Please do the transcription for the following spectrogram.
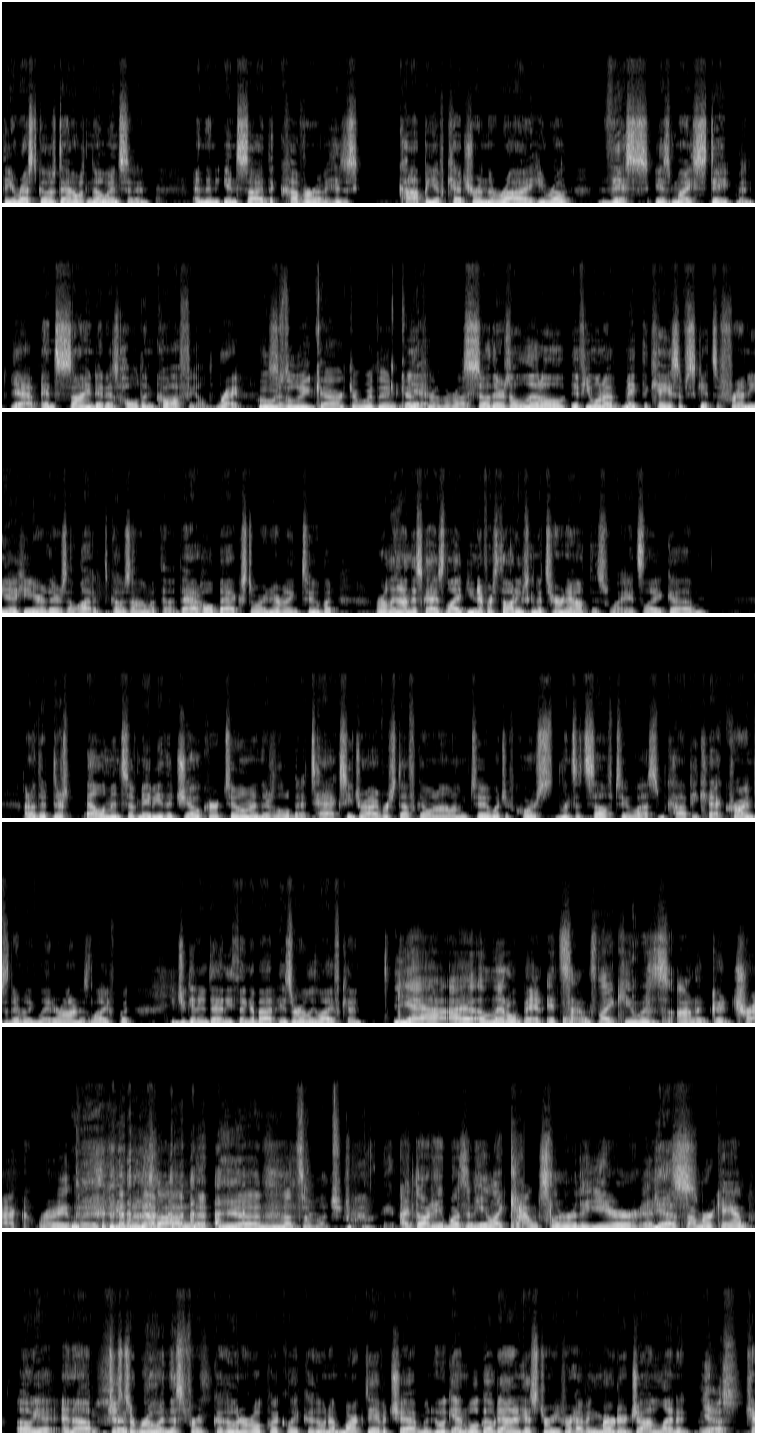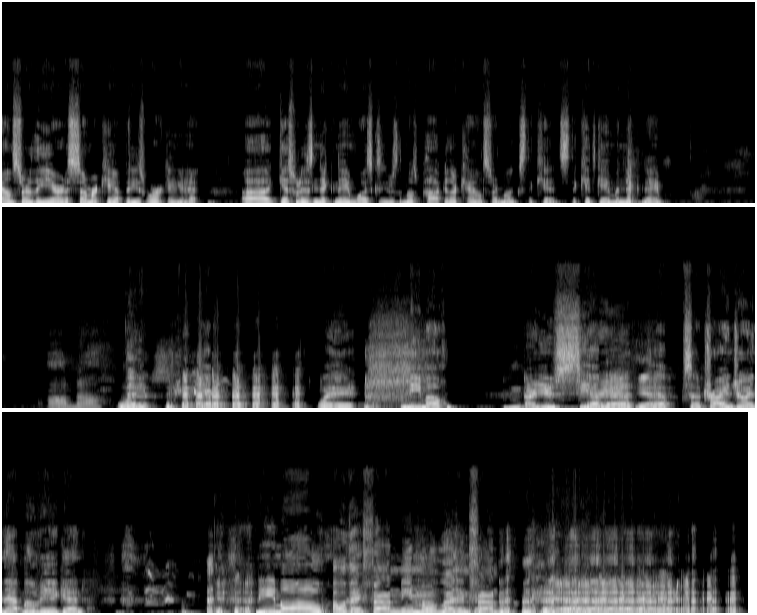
The arrest goes down with no incident. And then inside the cover of his copy of Catcher in the Rye, he wrote, This is my statement, Yeah. and signed it as Holden Caulfield. Right. Who was So- the lead character within Catcher Yeah. of the Rye? So there's a little, if you want to make the case of schizophrenia here, there's a lot that goes on with uh, that whole backstory and everything too. But early on in this guy's life, you never thought he was going to turn out this way. It's like, um, I know, there, there's elements of maybe the Joker to him, and there's a little bit of taxi driver stuff going on with him too, which of course lends itself to uh, some copycat crimes and everything later on in his life. But did you get into anything about his early life, Ken? Yeah, I, a little bit. It sounds like he was on a good track, right? Like he was. Um, yeah, not so much. I thought he wasn't he like counselor of the year at Yes. his summer camp. Oh yeah, and uh, just to ruin this for Kahuna real quickly, Kahuna, Mark David Chapman, who again will go down in history for having murdered John Lennon. Yes. counselor of the year at a summer camp that he's working at. Uh, guess what his nickname was? Because he was the most popular counselor amongst the kids. The kids gave him a nickname. Oh no. What is- Yep, Wait. Nemo. Are you serious? Yeah. Yep. So try enjoying that movie again. Nemo. Oh, they found Nemo. Lennon found him.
